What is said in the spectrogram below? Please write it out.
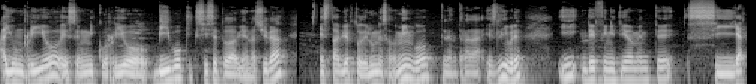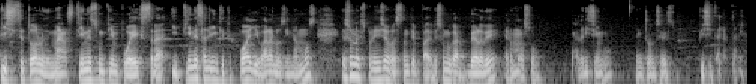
Hay un río, es el único río vivo que existe todavía en la ciudad. Está abierto de lunes a domingo, la entrada es libre y definitivamente, si ya hiciste todo lo demás, tienes un tiempo extra y tienes alguien que te pueda llevar a los dinamos, es una experiencia bastante padre. Es un lugar verde, hermoso, padrísimo. Entonces, visítalo también.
